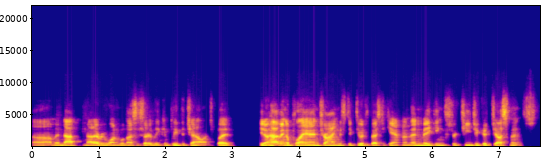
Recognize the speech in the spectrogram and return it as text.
um, and not not everyone will necessarily complete the challenge. But you know, having a plan, trying to stick to it as best you can, and then making strategic adjustments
